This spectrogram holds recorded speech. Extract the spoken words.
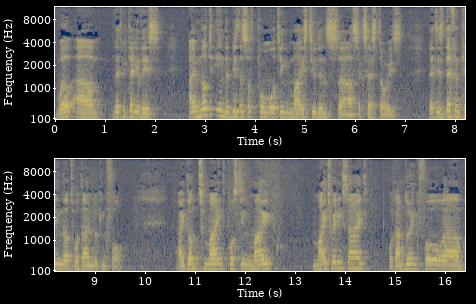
Well, um, let me tell you this. I'm not in the business of promoting my students' uh, success stories. That is definitely not what I'm looking for. I don't mind posting my my trading side, what I'm doing for um,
